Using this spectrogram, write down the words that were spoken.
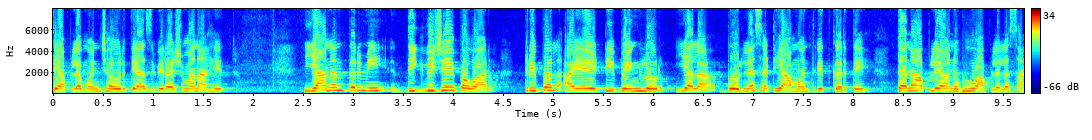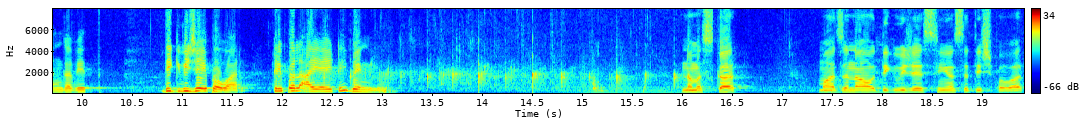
ते आपल्या मंचावरती आज विराजमान आहेत. यानंतर मी Digvijay Pawar triple I I T Bangalore याला बोलण्यासाठी आमंत्रित करते. त्यांना आपले अनुभव आपल्याला सांगावेत. Digvijay Pawar triple I I T Bangalore. नमस्कार. माझं नाव दिग्विजय सिंह सतीश पवार.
